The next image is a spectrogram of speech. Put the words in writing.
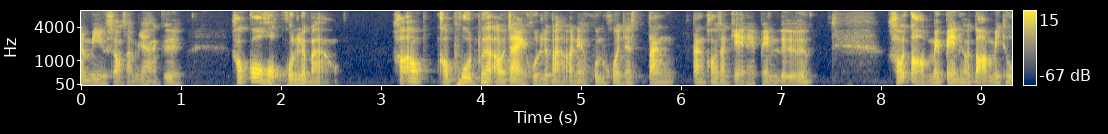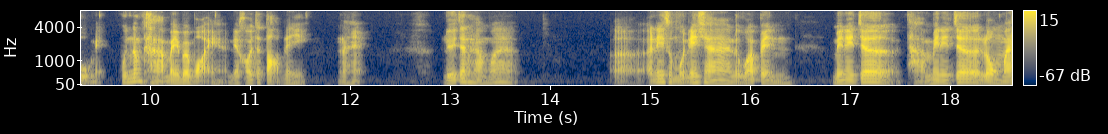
มันมีอยู่สองสามอย่างคือเขาโกหกคุณหรือเปล่าเขาเอาเขาพูดเพื่อเอาใจคุณหรือเปล่าเนี่ยคุณควรจะตั้งตั้งข้อสังเกตให้เป็นหรือเขาตอบไม่เป็นเขาตอบไม่ถูกเนี่ย คุณต้องถามไปบ่อยๆเดี๋ยวเขาจะตอบได้เองนะฮะหรือจะถามว่าอันนี้สมมติ HR หรือว่าเป็น manager ถาม manager ลงมา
